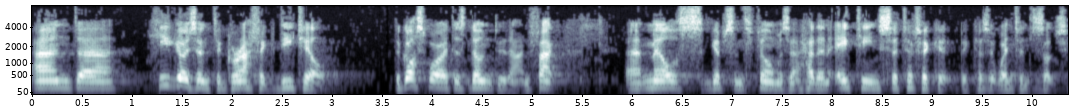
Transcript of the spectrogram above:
And uh, he goes into graphic detail. The gospel writers don't do that. In fact, uh, Mel Gibson's film was, had an 18 certificate because it went into such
